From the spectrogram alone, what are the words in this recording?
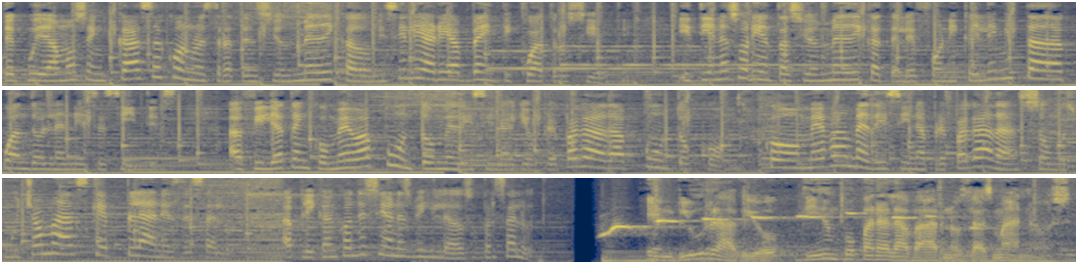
Te cuidamos en casa con nuestra atención médica domiciliaria 24/7 y tienes orientación médica telefónica ilimitada cuando la necesites. Afíliate en comeva.medicina-prepagada.com. Comeva Medicina Prepagada. Somos mucho más que planes de salud. Aplican condiciones vigilados Supersalud. En Blue Radio, tiempo para lavarnos las manos.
